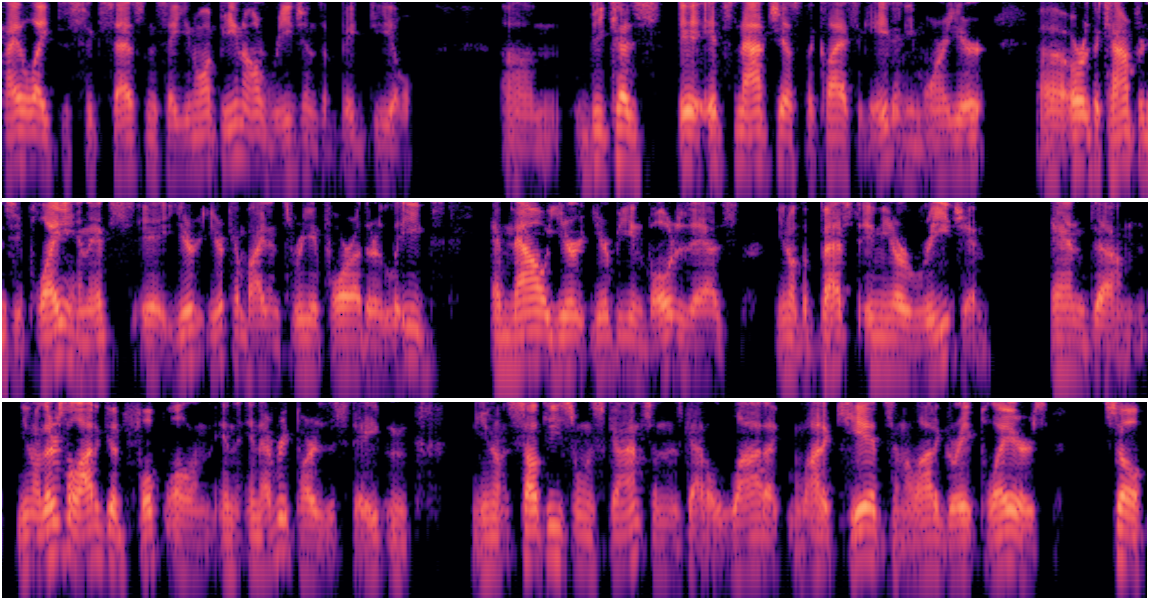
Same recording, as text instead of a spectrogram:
highlight the success and say, you know what, being all regions a big deal um, because it, it's not just the Classic Eight anymore. You're uh, or the conference you play in. It's it, you're you're combining three or four other leagues, and now you're you're being voted as you know the best in your region. And um, you know, there's a lot of good football in, in, in every part of the state, and you know, southeastern Wisconsin has got a lot of a lot of kids and a lot of great players. So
